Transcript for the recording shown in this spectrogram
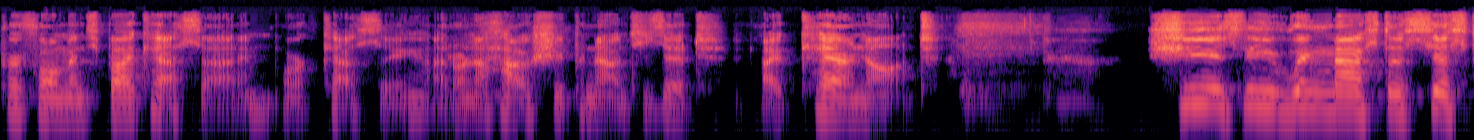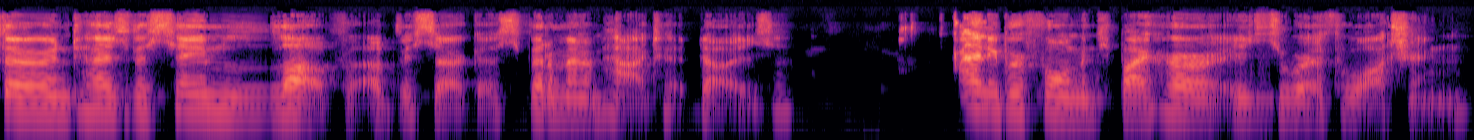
performance by Cassie, or Cassie, I don't know how she pronounces it. I care not. She is the ringmaster's sister and has the same love of the circus that Amenemhat does. Any performance by her is worth watching.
